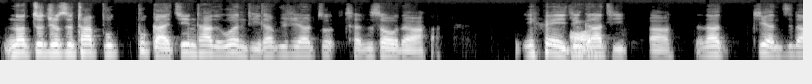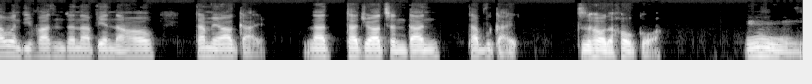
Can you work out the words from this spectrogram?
那这就是他不不改进他的问题，他必须要做承受的啊。因为已经跟他提啊，那既然知道问题发生在那边，然后他没有要改，那他就要承担他不改之后的后果。嗯，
